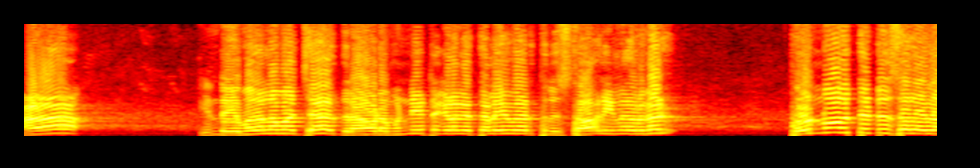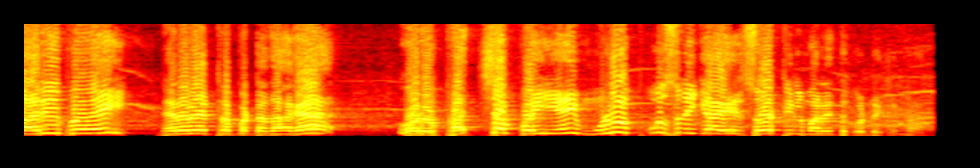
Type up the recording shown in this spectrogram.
ஆனால் இன்றைய முதலமைச்சர் திராவிட முன்னேற்ற கழக தலைவர் திரு. ஸ்டாலின் அவர்கள் தொண்ணூத்தெட்டு சதவீத அறிவிப்பை நிறைவேற்றப்பட்டதாக ஒரு பச்சை பொய்யை முழு பூசணிக்காயை சோற்றில் மறைத்துக் கொண்டிருக்கின்றார்.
